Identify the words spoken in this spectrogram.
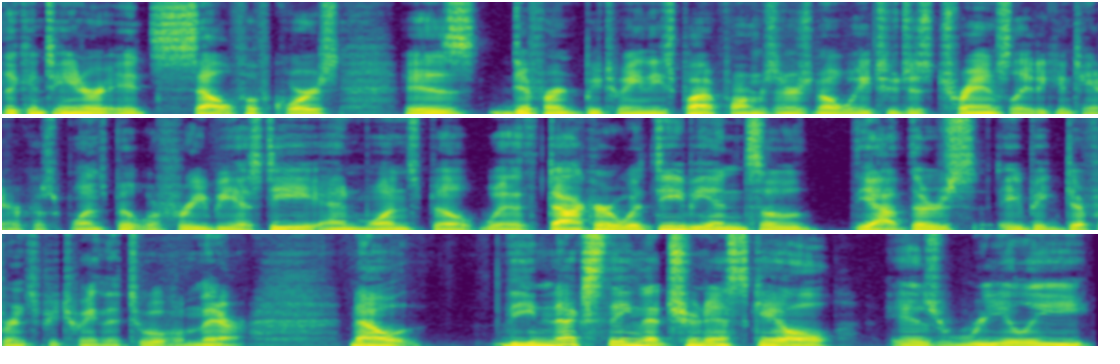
the container itself, of course, is different between these platforms. And there's no way to just translate a container because one's built with FreeBSD and one's built with Docker with Debian. So yeah, there's a big difference between the two of them there. Now, the next thing that TrueNAS Scale is really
